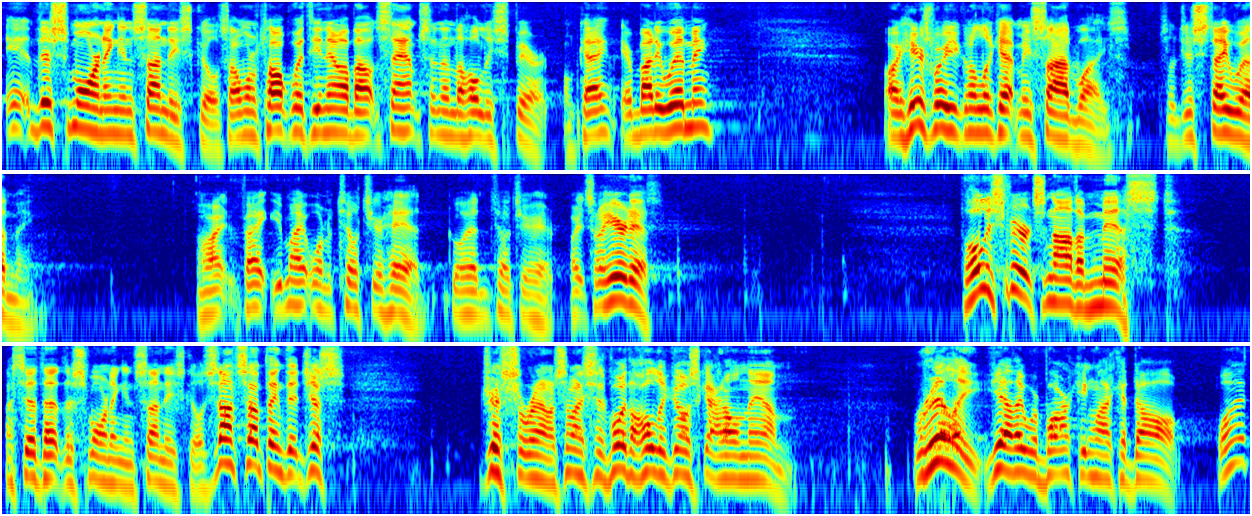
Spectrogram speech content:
eh, this morning in Sunday school, so I want to talk with you now about Samson and the Holy Spirit. Okay? Everybody with me? All right, here's where you're going to look at me sideways. So just stay with me. All right, in fact, you might want to tilt your head. Go ahead and tilt your head. All right, so here it is. The Holy Spirit's not a mist. I said that this morning in Sunday school. It's not something that just drifts around. Somebody says, Boy, the Holy Ghost got on them. Really? Yeah, they were barking like a dog. What?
